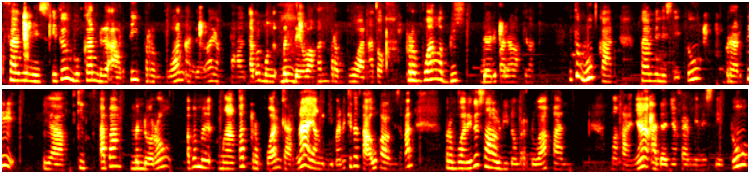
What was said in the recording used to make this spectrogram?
Feminis itu bukan berarti perempuan adalah yang paling apa mendewakan perempuan atau perempuan lebih daripada laki-laki. Itu bukan. Feminis itu berarti ya kita, apa mendorong apa me- mengangkat perempuan karena yang di mana kita tahu kalau misalkan perempuan itu selalu dinomorduakan makanya adanya feminis itu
